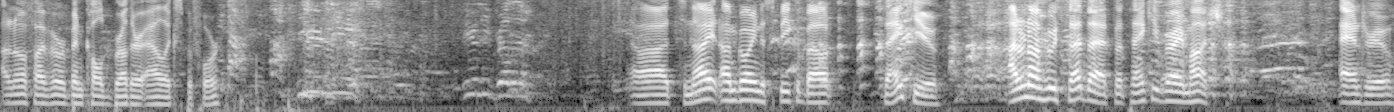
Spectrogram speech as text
I don't know if I've ever been called Brother Alex before. Uh, tonight I'm going to speak about. Thank you. I don't know who said that, but thank you very much, Andrew.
